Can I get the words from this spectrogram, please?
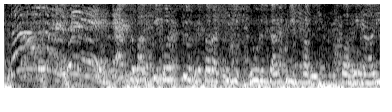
এক বাক্যে করছে উঠে তারা সে নিষ্ঠুর যাত্রী সবে? কহে নারী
